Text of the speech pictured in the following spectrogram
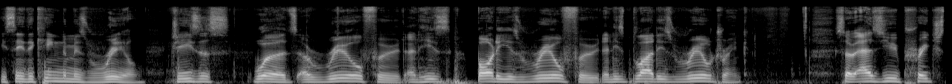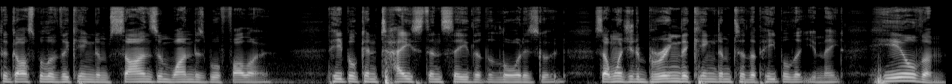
You see, the kingdom is real. Jesus words are real food, and his body is real food, and his blood is real drink. So as you preach the gospel of the kingdom, signs and wonders will follow people can taste and see that the Lord is good. So I want you to bring the kingdom to the people that you meet. Heal them.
